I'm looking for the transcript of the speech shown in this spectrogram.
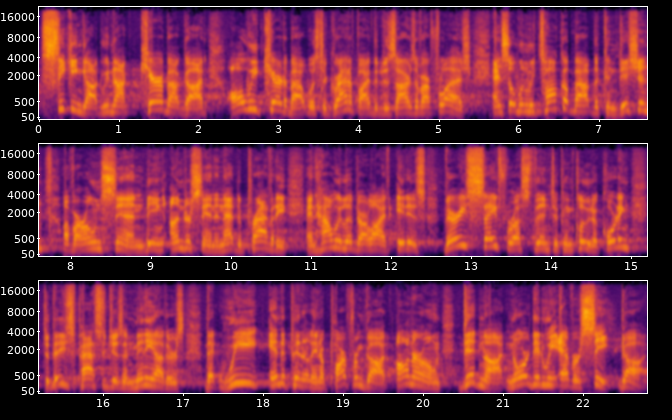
seeking God. We did not care about God. All we cared about was to gratify the desires of our flesh. And so when we talk about the condition of our own sin, being under sin and that depravity and how we lived our life, it is very safe safe for us then to conclude, according to these passages and many others, that we independently and apart from God on our own did not, nor did we ever seek God.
